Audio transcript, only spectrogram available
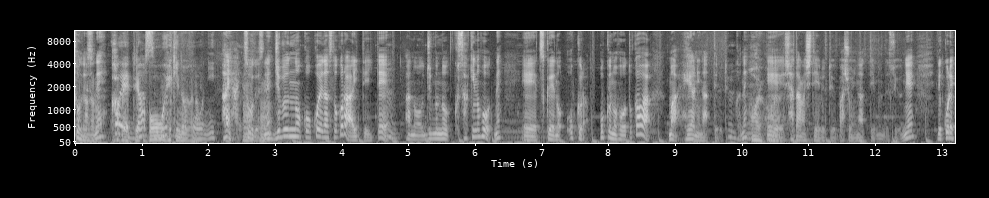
そうですね。壁っていうか防音壁の方にはいはい、そうですね、うん。うん自分のこう声出すところは開いていて、うん。あの自分の先の方ね、えー机の奥ら奥の方とかは、まあ、部屋になっているというかね、うえー遮断しているという場所になっているんですよね。でこれ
